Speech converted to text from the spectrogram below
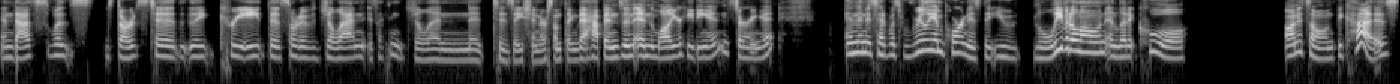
and that's what starts to like create this sort of gelatin is I think gelatinization or something that happens and and while you're heating it and stirring it. And then it said what's really important is that you leave it alone and let it cool on its own because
